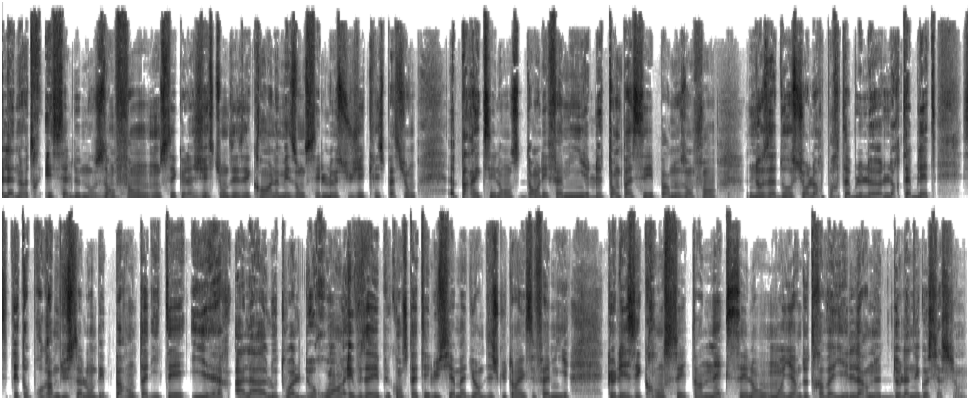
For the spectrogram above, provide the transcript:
La nôtre et celle de nos enfants. On sait que la gestion des écrans à la maison, c'est le sujet de crispation euh, par excellence dans les familles. Le temps passé par nos enfants, nos ados sur leur portable, leur, leur tablette. C'était au programme du Salon des parentalités hier à la Halle Toile de Rouen. Et vous avez pu constater, Lucie Amadieu, en discutant avec ses familles, que les écrans, c'est un excellent moyen de travailler l'art de la négociation.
